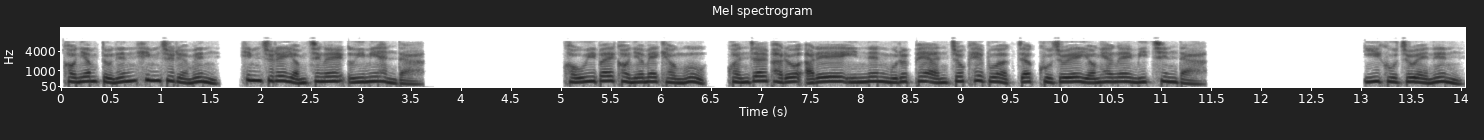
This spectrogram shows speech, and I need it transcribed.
건염 또는 힘주렴은 힘줄의 염증을 의미한다. 거위발 건염의 경우 관절 바로 아래에 있는 무릎의 안쪽 해부학적 구조에 영향을 미친다. 이 구조에는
